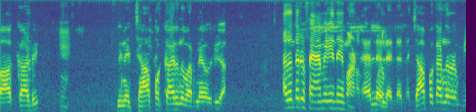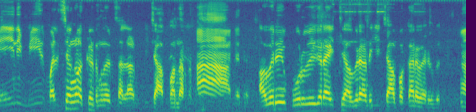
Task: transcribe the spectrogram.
വാക്കാട്. പിന്നെ ചാപ്പക്കാരെന്ന് പറഞ്ഞ ഒരു അതെന്തൊരു ഫാമിലി നെയിമാണോ അല്ല അല്ല അല്ല അല്ല ചാപ്പക്ക എന്ന് പറഞ്ഞ മീൻ മീൻ മത്സ്യങ്ങളൊക്കെ ഇടുന്ന ഒരു സ്ഥലമാണ് ഈ ചാപ്പ എന്ന് പറഞ്ഞത് ആ അതെ അതെ അവർ പൂർവികരായിട്ട് അവരാണ് ഈ ചാപ്പക്കാരെ വരവ് ആ.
